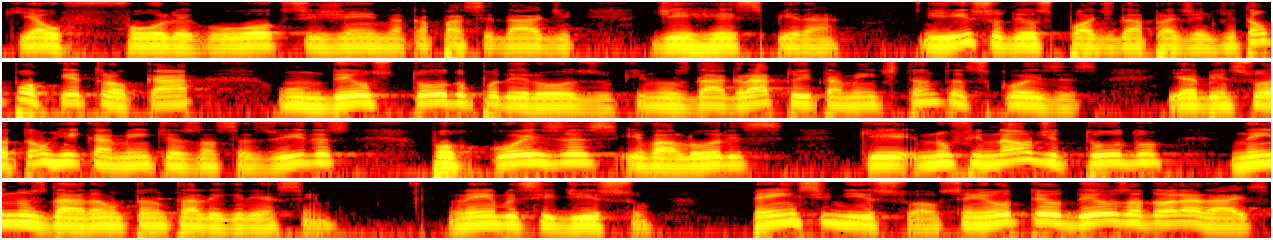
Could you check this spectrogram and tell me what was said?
que é o fôlego, o oxigênio, a capacidade de respirar. E isso Deus pode dar para a gente. Então, por que trocar um Deus todo-poderoso que nos dá gratuitamente tantas coisas e abençoa tão ricamente as nossas vidas por coisas e valores que, no final de tudo, nem nos darão tanta alegria assim? Lembre-se disso. Pense nisso. Ao Senhor teu Deus adorarás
